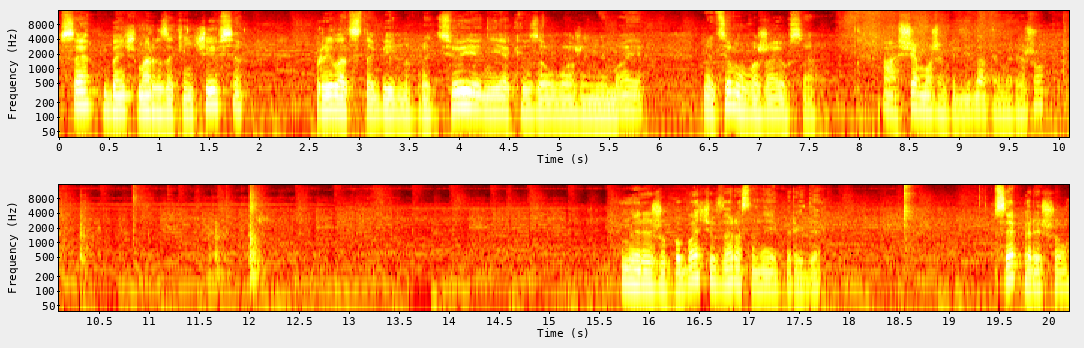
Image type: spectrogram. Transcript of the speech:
Все, бенчмарк закінчився. Прилад стабільно працює, ніяких зауважень немає. На цьому вважаю все. А, ще можемо під'єднати мережу. Мережу побачив, зараз на неї перейде. Все, перейшов.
